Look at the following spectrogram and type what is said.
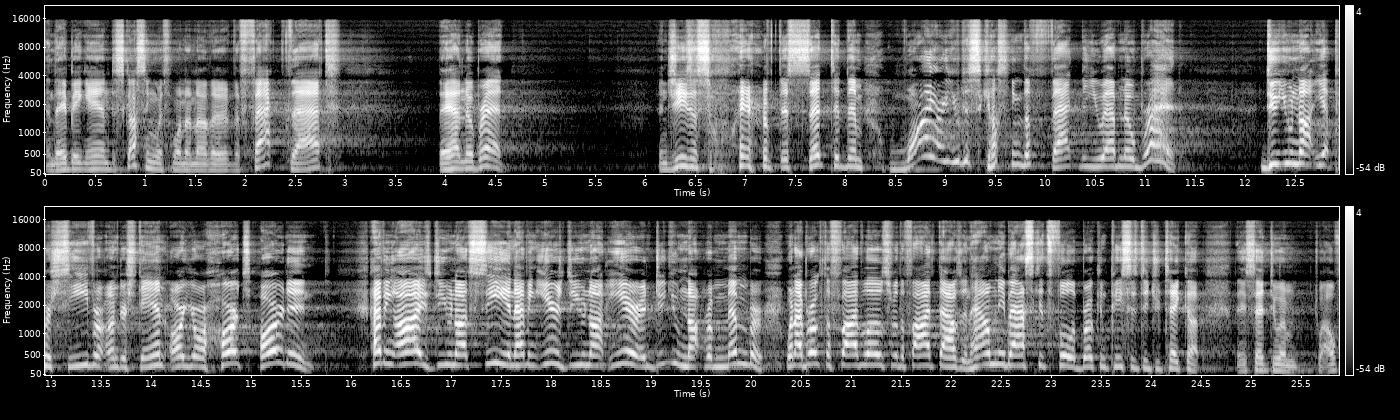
And they began discussing with one another the fact that they had no bread. And Jesus, aware of this, said to them, Why are you discussing the fact that you have no bread? Do you not yet perceive or understand? Are your hearts hardened? Having eyes, do you not see? And having ears, do you not hear? And do you not remember when I broke the five loaves for the 5,000? How many baskets full of broken pieces did you take up? They said to him, 12.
